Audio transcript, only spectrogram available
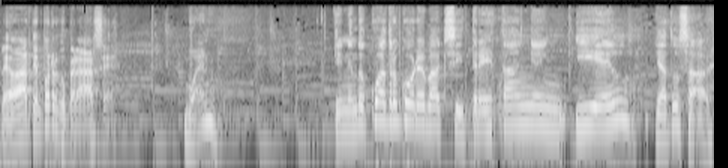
le va a dar tiempo de recuperarse. Bueno, teniendo cuatro quarterbacks y tres están en EL, ya tú sabes.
